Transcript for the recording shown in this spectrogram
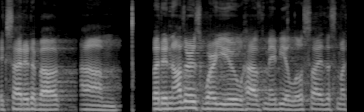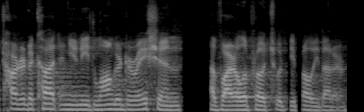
excited about. Um, but in others where you have maybe a loci that's much harder to cut and you need longer duration, a viral approach would be probably better.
